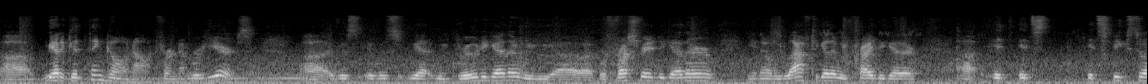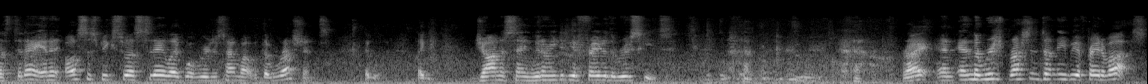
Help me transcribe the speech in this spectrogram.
uh, we had a good thing going on for a number of years. Uh, it was it was we had, we grew together. We uh, were frustrated together. You know, we laughed together. We cried together. Uh, it it's it speaks to us today, and it also speaks to us today, like what we were just talking about with the Russians. Like, like John is saying, we don't need to be afraid of the Ruskies, right? And and the Russians don't need to be afraid of us.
